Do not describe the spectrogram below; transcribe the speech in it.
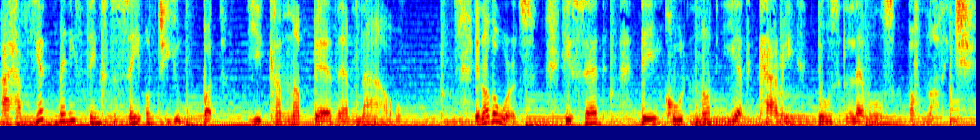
I have yet many things to say unto you, but ye cannot bear them now. In other words, he said they could not yet carry those levels of knowledge.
